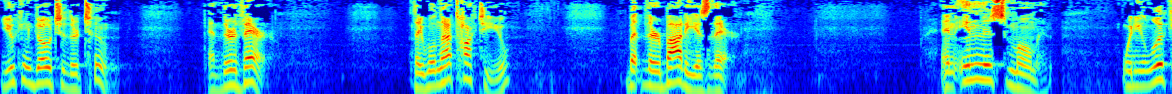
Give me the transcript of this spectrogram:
You can go to their tomb, and they're there. They will not talk to you, but their body is there. And in this moment, when you look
